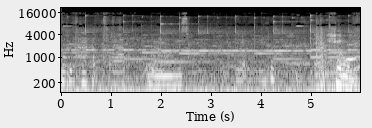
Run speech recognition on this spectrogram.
Look at that. Nice. Film.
